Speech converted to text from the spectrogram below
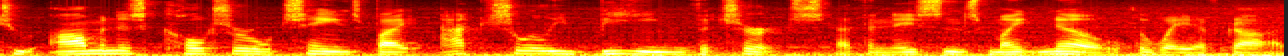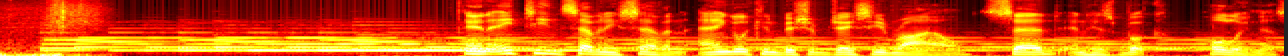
to ominous cultural change by actually being the church, that the nations might know the way of God. In 1877, Anglican Bishop J.C. Ryle said in his book, Holiness,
